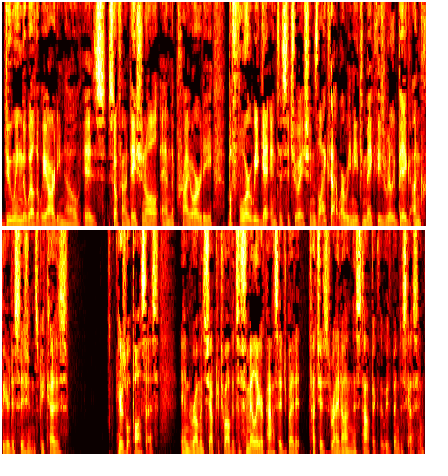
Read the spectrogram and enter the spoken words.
doing the will that we already know is so foundational and the priority before we get into situations like that where we need to make these really big, unclear decisions. Because here's what Paul says in Romans chapter 12. It's a familiar passage, but it touches right on this topic that we've been discussing.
